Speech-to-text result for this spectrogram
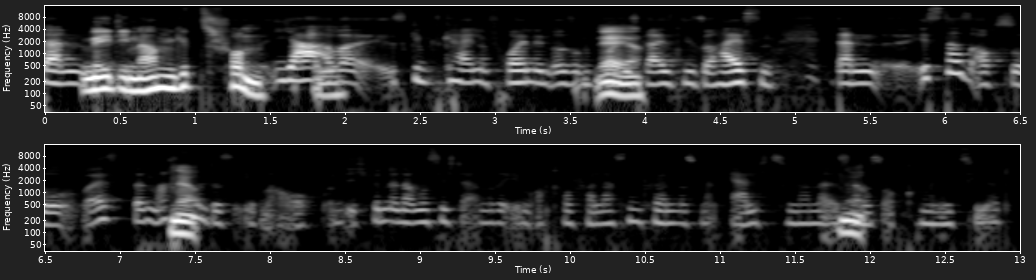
Dann, nee, die Namen gibt es schon. Ja, also. aber es gibt keine Freunde in unserem Freundeskreis, ja, ja. die so heißen. Dann ist das auch so, weißt Dann macht ja. man das eben auch. Und ich finde, da muss sich der andere eben auch darauf verlassen können, dass man ehrlich zueinander ist und das auch kommuniziert.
